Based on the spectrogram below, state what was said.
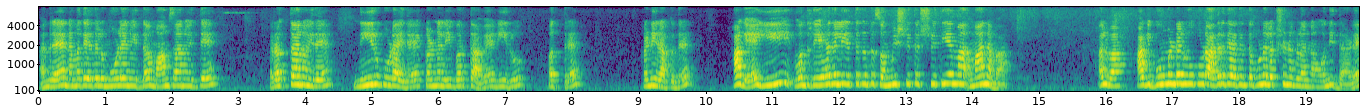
ಅಂದರೆ ನಮ್ಮ ದೇಹದಲ್ಲಿ ಮೂಳೆನೂ ಇದ್ದ ಮಾಂಸನೂ ಇದ್ದೆ ರಕ್ತನೂ ಇದೆ, ನೀರು ಕೂಡ ಇದೆ, ಕಣ್ಣಲ್ಲಿ ಬರ್ತಾವೆ, ನೀರು ಹತ್ತರೆ ಕಣ್ಣೀರು ಹಾಕಿದ್ರೆ. ಹಾಗೆ ಈ ಒಂದು ದೇಹದಲ್ಲಿ ಇರ್ತಕ್ಕಂಥ ಸಮ್ಮಿಶ್ರಿತ ಶ್ರುತಿಯೇ ಮಾನವ. ಅಲ್ವಾ? ಹಾಗೆ ಭೂಮಂಡಲವೂ ಕೂಡ ಅದರದೇ ಆದಂಥ ಗುಣಲಕ್ಷಣಗಳನ್ನು ಹೊಂದಿದ್ದಾಳೆ.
